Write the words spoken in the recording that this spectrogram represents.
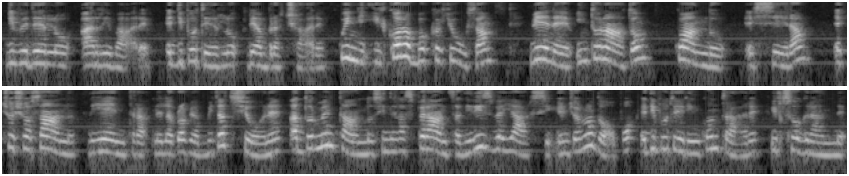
di vederlo arrivare e di poterlo riabbracciare. Quindi il coro a bocca chiusa viene intonato quando è sera e Cho-Cho-san rientra nella propria abitazione addormentandosi nella speranza di risvegliarsi il giorno dopo e di poter incontrare il suo grande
